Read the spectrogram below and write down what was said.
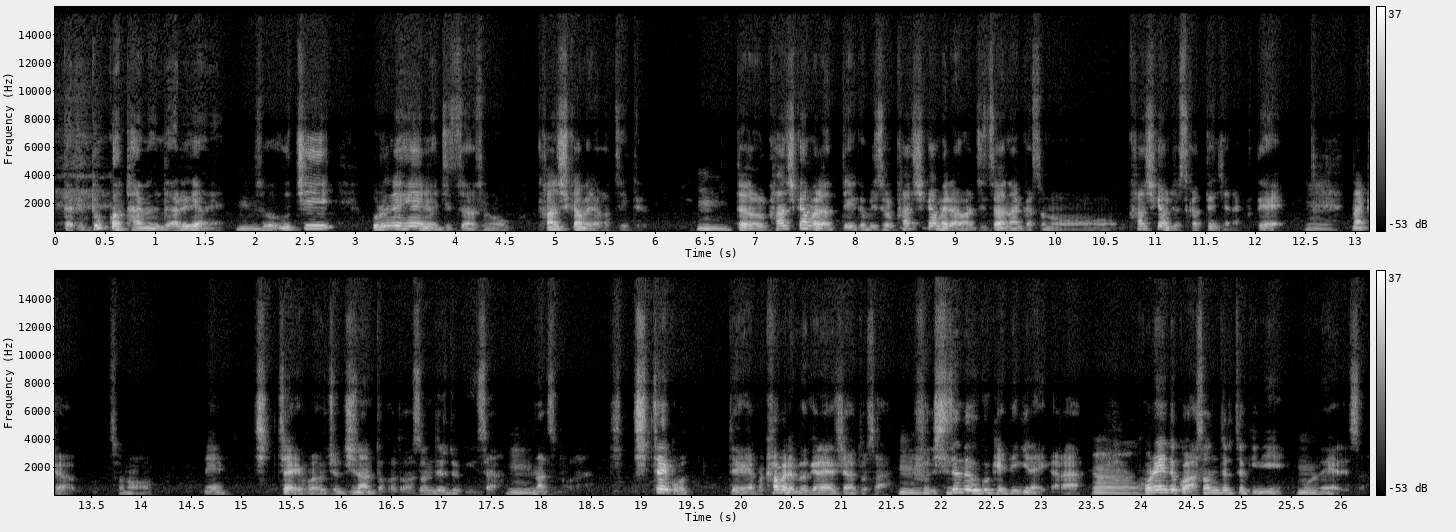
だってどっかのタイミングであれだよね。うんそううち、俺の部屋には実はその監視カメラがついてる。うん。ただ、監視カメラっていうか、別に監視カメラは実はなんかその、監視カメラで使ってんじゃなくて、うん。なんか、その、ね、ちっちゃい、ほら、うちの次男とかと遊んでる時にさ、うんなんつうのかな、ちちっちゃい子ってやっぱカメラ向けられちゃうとさ、うんふ自然な動きができないから、あこれでこう遊んでる時に、うん俺の家でさ、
